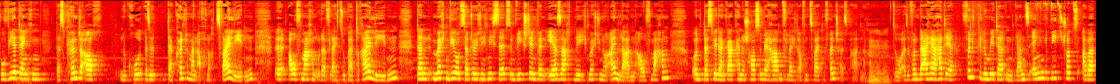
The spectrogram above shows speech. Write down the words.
wo wir denken, das könnte auch eine gro also da könnte man auch noch zwei Läden äh, aufmachen oder vielleicht sogar drei Läden, dann möchten wir uns natürlich nicht selbst im Weg stehen, wenn er sagt, nee, ich möchte nur einen Laden aufmachen und dass wir dann gar keine Chance mehr haben, vielleicht auf einen zweiten Franchise-Partner. So, also von daher hat er fünf Kilometer einen ganz engen Gebietsschutz, aber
